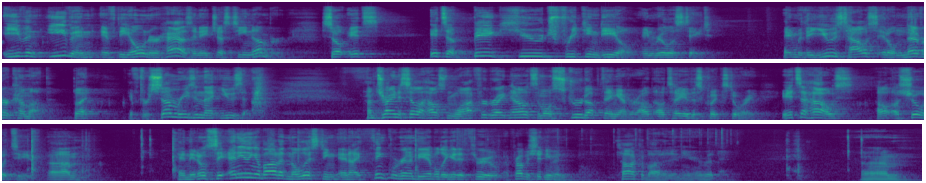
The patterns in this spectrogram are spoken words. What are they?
Even even if the owner has an HST number. So it's it's a big, huge freaking deal in real estate. And with a used house, it'll never come up. But if for some reason that used I'm trying to sell a house in Watford right now. It's the most screwed up thing ever. I'll, I'll tell you this quick story. It's a house. I'll, I'll show it to you. Um, and they don't say anything about it in the listing, and I think we're going to be able to get it through. I probably shouldn't even talk about it in here, but Um,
